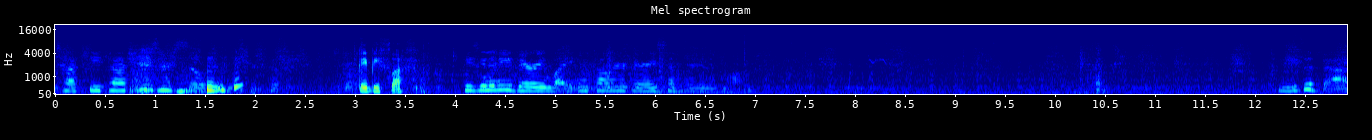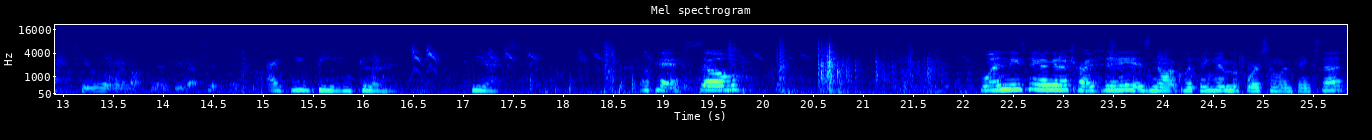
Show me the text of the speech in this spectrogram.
tufty patches are still Baby fluff. He's gonna be very light in color, very similar to his mom. He needs a bath too, but we're not gonna do that today. Are you being good? Yes. Okay, so one new thing I'm to try today is not clipping him before someone thinks that.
